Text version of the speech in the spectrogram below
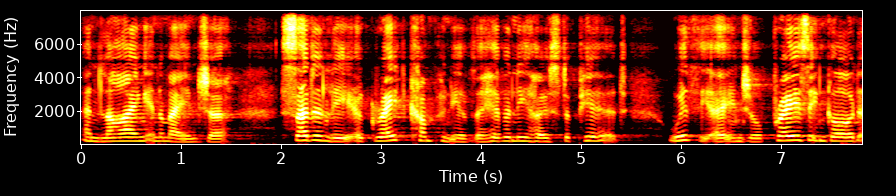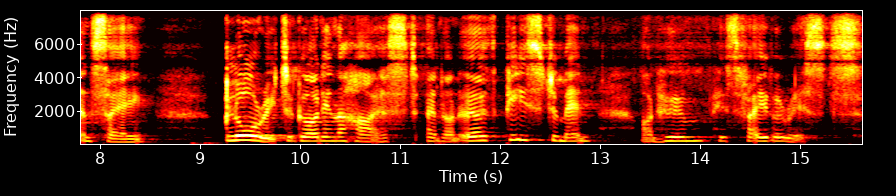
and lying in a manger. Suddenly, a great company of the heavenly host appeared with the angel, praising God and saying, Glory to God in the highest, and on earth peace to men on whom his favor rests.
